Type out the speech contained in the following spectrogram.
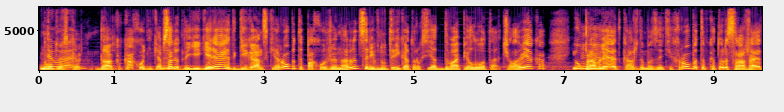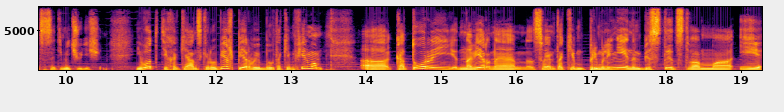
Ну, то есть, Давай. как, да, как охотники. Абсолютно егеря. Мгм. Это гигантские роботы, похожие на рыцарей, внутри которых сидят два пилота человека и управляют каждым из этих роботов, который сражается с этими чудищами. И вот «Тихоокеанский рубеж» первый был таким фильмом, э, который, наверное, своим таким прямолинейным бесстыдством э, и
